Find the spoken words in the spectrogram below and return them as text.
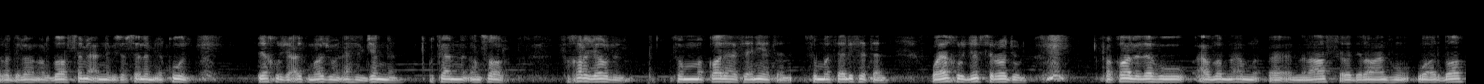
العاص رضي الله عنه سمع النبي صلى الله عليه وسلم يقول يخرج عليكم رجل من أهل الجنة وكان من الأنصار. فخرج رجل ثم قالها ثانية ثم ثالثة ويخرج نفس الرجل. فقال له عبد الله بن العاص رضي الله عنه وأرضاه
